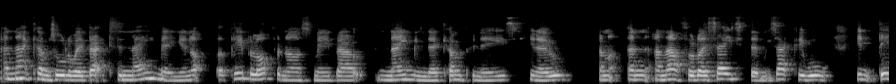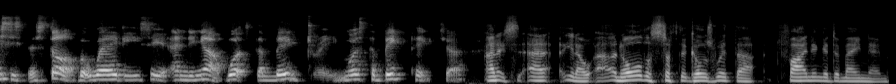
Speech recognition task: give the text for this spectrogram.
And that comes all the way back to naming. And uh, people often ask me about naming their companies, you know, and, and, and that's what I say to them exactly. Well, you know, this is the start, but where do you see it ending up? What's the big dream? What's the big picture? and it's uh, you know and all the stuff that goes with that finding a domain name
